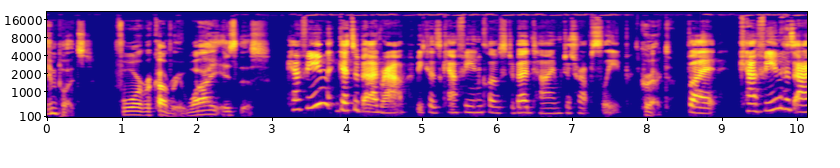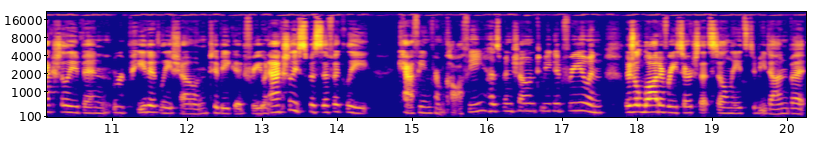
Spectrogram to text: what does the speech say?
inputs for recovery. Why is this? Caffeine gets a bad rap because caffeine close to bedtime disrupts sleep. Correct. But caffeine has actually been repeatedly shown to be good for you. And actually, specifically, caffeine from coffee has been shown to be good for you. And there's a lot of research that still needs to be done. But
